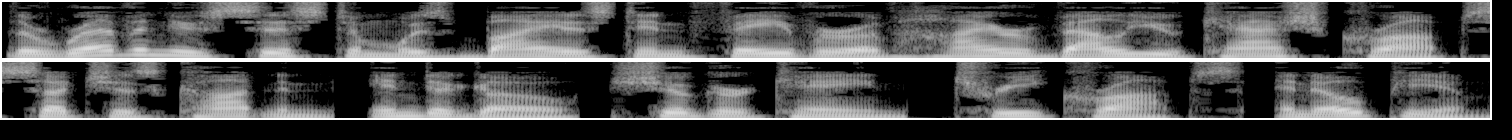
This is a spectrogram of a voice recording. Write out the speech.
The revenue system was biased in favor of higher value cash crops such as cotton, indigo, sugar cane, tree crops, and opium,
